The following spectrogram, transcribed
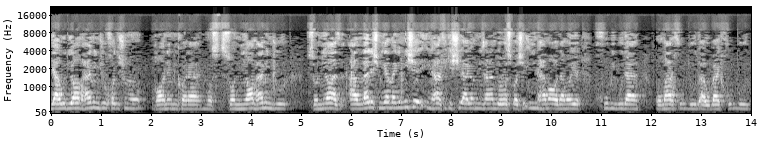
یهودی هم همینجور خودشونو قانع می‌کنن سنی هم همینجور. سنی ها از اولش میگن مگه میشه این حرفی که شیعیان می‌زنن درست باشه؟ این همه آدمای خوبی بودن. عمر خوب بود ابوبکر خوب بود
